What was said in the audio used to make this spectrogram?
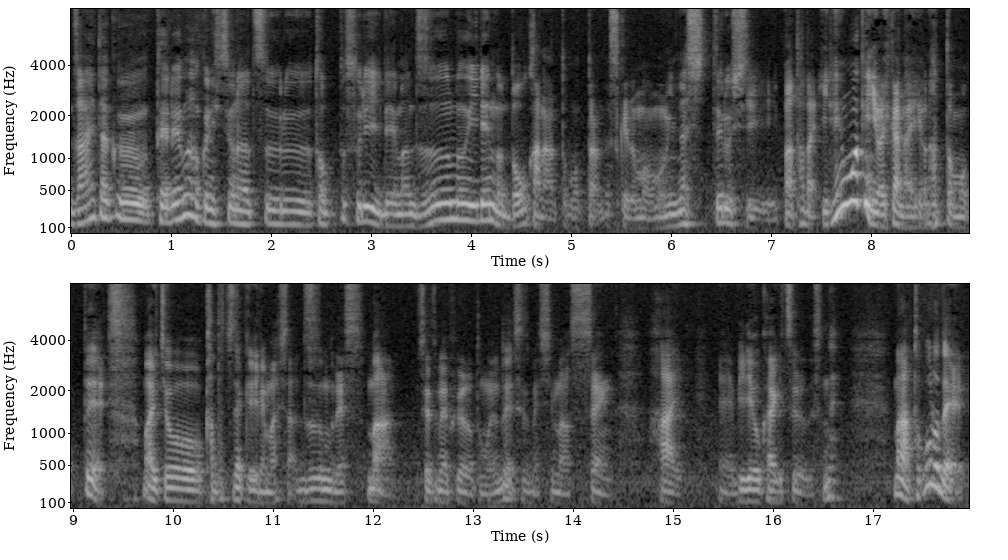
在宅テレワークに必要なツールトップ3で、まあ、Zoom 入れんのどうかなと思ったんですけどももうみんな知ってるし、まあ、ただ入れんわけにはいかないよなと思って、まあ、一応形だけ入れました。Zoom です。まあ説明不要だと思うので説明しません。はい、えー、ビデオ会議ツールですね。まあところで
